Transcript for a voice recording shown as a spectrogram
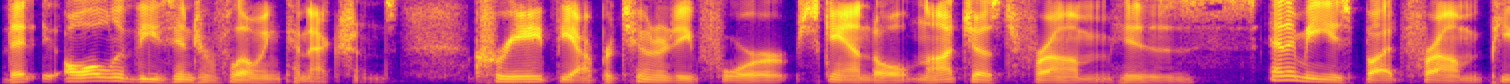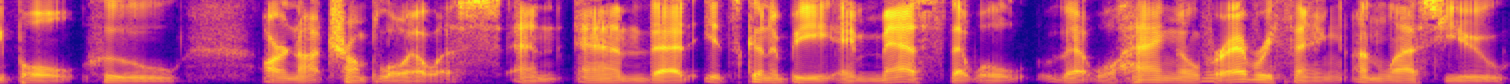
That all of these interflowing connections create the opportunity for scandal, not just from his enemies, but from people who are not Trump loyalists, and and that it's going to be a mess that will that will hang over everything unless you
